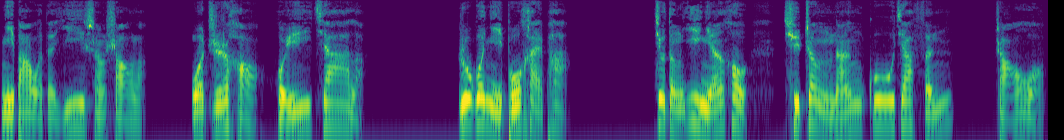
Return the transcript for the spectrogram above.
你把我的衣裳烧了，我只好回家了。如果你不害怕，就等一年后去正南姑家坟找我。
